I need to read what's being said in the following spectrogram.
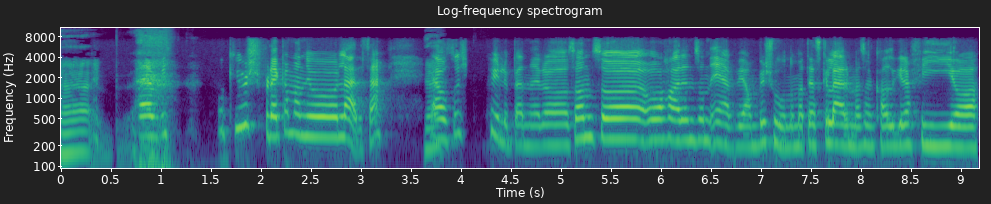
Eh, på kurs, for det kan man jo lære seg. Jeg har også kjøpt fyllepenner og sånn, så, og har en sånn evig ambisjon om at jeg skal lære meg sånn kalligrafi og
